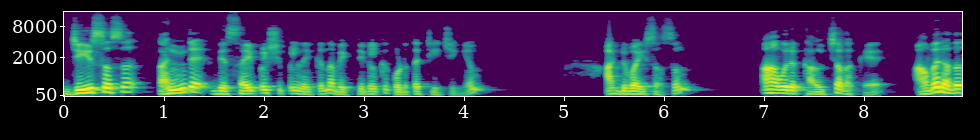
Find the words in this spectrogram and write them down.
ജീസസ് തന്റെ ഡിസൈപ്പിൾഷിപ്പിൽ നിൽക്കുന്ന വ്യക്തികൾക്ക് കൊടുത്ത ടീച്ചിങ്ങും അഡ്വൈസസും ആ ഒരു കൾച്ചറൊക്കെ അവരത്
